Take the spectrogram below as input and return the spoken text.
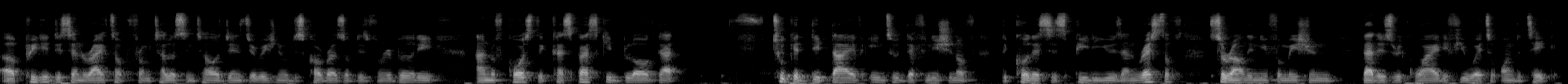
a pretty decent write-up from Telos Intelligence, the original discoverers of this vulnerability, and of course the Kaspersky blog that took a deep dive into definition of the codices, PDUs, and rest of surrounding information that is required if you were to undertake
